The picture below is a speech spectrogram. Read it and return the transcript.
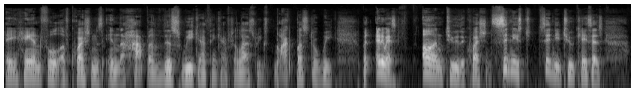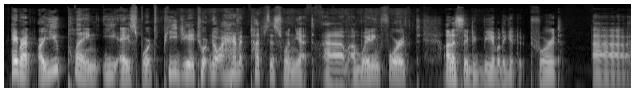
a handful of questions in the hopper this week, I think, after last week's blockbuster week. But, anyways, on to the questions. Sydney's Sydney 2K says, Hey, Brad, are you playing EA Sports PGA Tour? No, I haven't touched this one yet. Um, I'm waiting for it, honestly, to be able to get for it. Uh,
